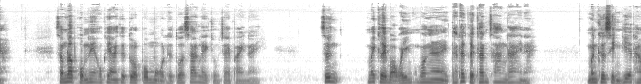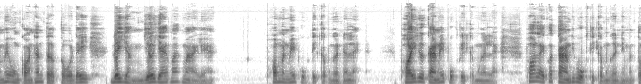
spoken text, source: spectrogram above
อะสำหรับผมเนี่ย OKR คือตัวโปรโมทหรือตัวสร้างแรงจูงใจภายใน ซึ่งไม่เคยบอกว่าว่าง่าย แต่ถ้าเกิดท่านสร้างได้นะ มันคือสิ่งที่จะทำให้องค์กรท่านเติบโตได้ได้อย่างเยอะแยะมากมายเลยฮะเพราะมันไม่ผูกติดกับเงินนั่นแหละพอยคือการไม่ผูกติดกับเงินแหละ เพราะอะไรก็ตามที่ผูกติดกับเงินเนี่ยมันโต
